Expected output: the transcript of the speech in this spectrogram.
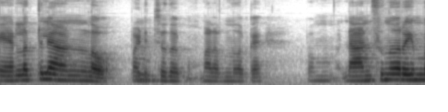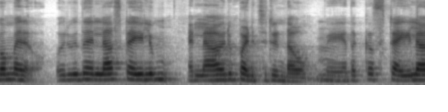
കേരളത്തിലാണല്ലോ പഠിച്ചത് വളർന്നതൊക്കെ. അപ്പം ഡാൻസ് എന്ന് പറയുമ്പം ഒരുവിധം എല്ലാ സ്റ്റൈലും എല്ലാവരും പഠിച്ചിട്ടുണ്ടാവും. അപ്പം ഏതൊക്കെ സ്റ്റൈലാ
